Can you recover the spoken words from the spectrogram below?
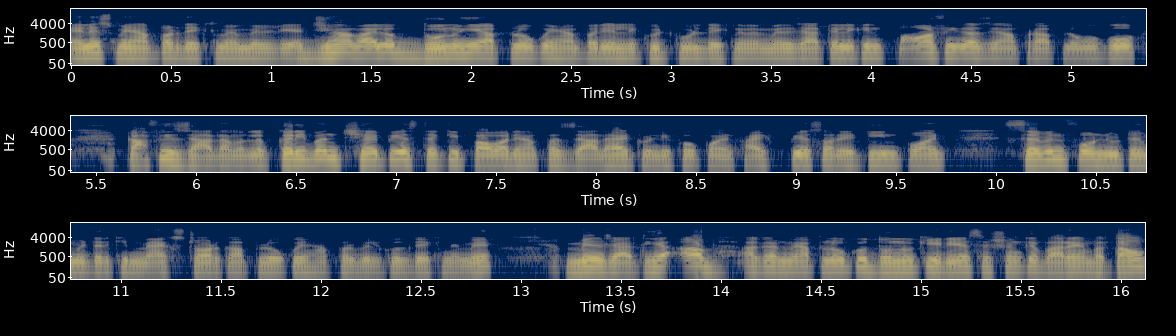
एन एस में यहाँ पर देखने में मिल रही है। जी हाँ भाई लोग, दोनों ही आप लोगों को यहाँ पर ये लिक्विड कूल देखने में मिल जाते हैं, लेकिन पावर फिगर्स यहाँ पर आप लोगों को काफ़ी ज़्यादा मतलब करीबन छः पी तक की पावर यहाँ पर ज़्यादा है twenty four point five P और eighteen point seven four newton metre की मैक्स टॉर्क आप लोगों को यहाँ पर बिल्कुल देखने में मिल जाती है। अब अगर मैं आप लोगों को दोनों की रेयर सेक्शन के बारे में बताऊँ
